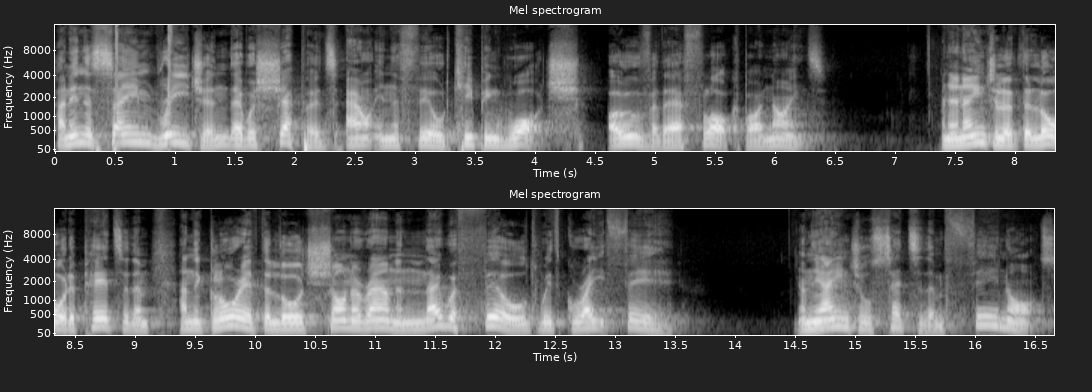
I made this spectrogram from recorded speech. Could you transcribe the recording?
and in the same region there were shepherds out in the field keeping watch over their flock by night. And an angel of the Lord appeared to them, and the glory of the Lord shone around them, and they were filled with great fear. And the angel said to them, Fear not.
